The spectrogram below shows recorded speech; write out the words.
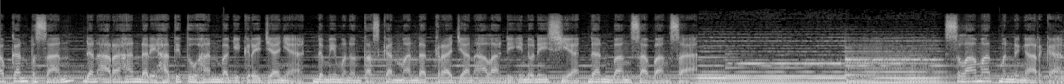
mengungkapkan pesan dan arahan dari hati Tuhan bagi gerejanya demi menuntaskan mandat kerajaan Allah di Indonesia dan bangsa-bangsa. Selamat mendengarkan.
